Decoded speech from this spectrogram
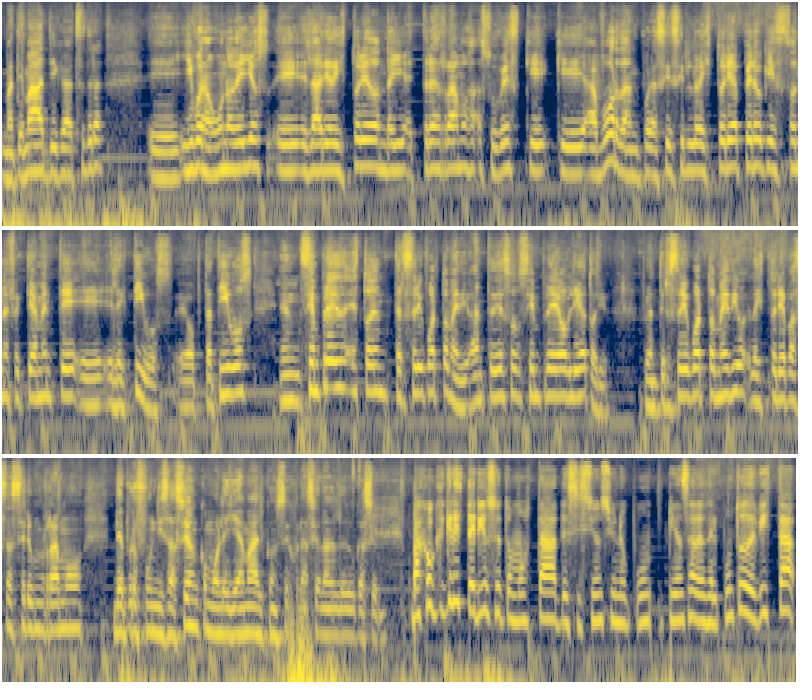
matemática, etcétera. y bueno, uno de ellos es el área de historia, donde hay tres ramos a su vez que, que abordan, por así decirlo, la historia, pero que son efectivamente electivos, optativos. En, siempre esto en tercero y cuarto medio. Antes de eso siempre es obligatorio. Pero en tercero y cuarto medio la historia pasa a ser un ramo de profundización, como le llama el Consejo Nacional de Educación. ¿Bajo qué criterio se tomó esta decisión si uno piensa desde el punto de vista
